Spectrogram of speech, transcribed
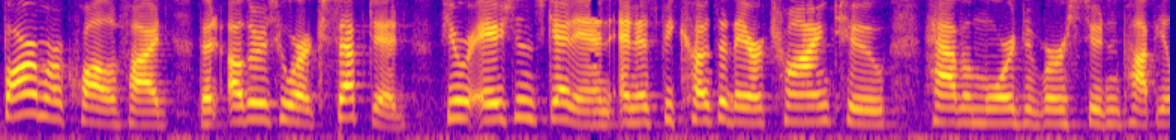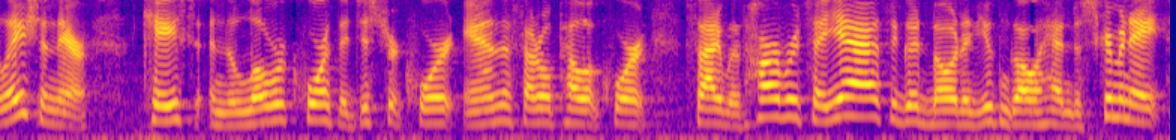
far more qualified than others who are accepted, fewer Asians get in, and it's because they are trying to have a more diverse student population there. Case in the lower court, the district court, and the federal appellate court sided with Harvard, say, yeah, it's a good motive. You can go ahead and discriminate.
